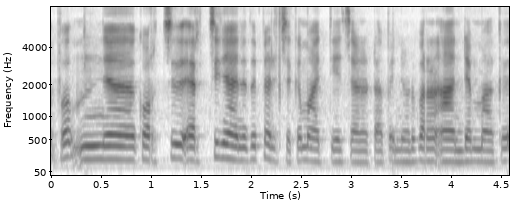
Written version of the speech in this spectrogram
അപ്പം കുറച്ച് ഇറച്ചി ഞാനിത് പെലച്ചക്ക് മാറ്റി വെച്ചാണ് കേട്ടോ. അപ്പം എന്നോട് പറഞ്ഞു ആന്റെ അമ്മയ്ക്ക്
